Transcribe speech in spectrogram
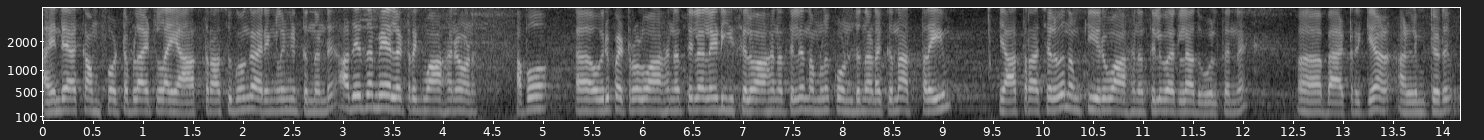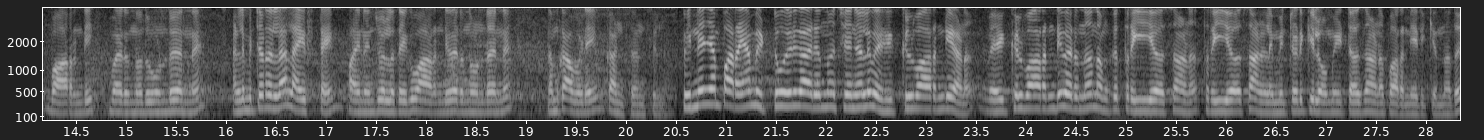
അതിന്റെ ആ കംഫർട്ടബിൾ ആയിട്ടുള്ള യാത്രാസുഖവും കാര്യങ്ങളും കിട്ടുന്നുണ്ട്. അതേസമയം ഇലക്ട്രിക് വാഹനമാണ്. അപ്പോൾ ഒരു പെട്രോൾ വാഹനത്തിൽ അല്ലെങ്കിൽ ഡീസൽ വാഹനത്തിൽ നമ്മൾ കൊണ്ടു നടക്കുന്ന അത്രയും യാത്രാ ചെലവ് നമുക്ക് ഈ ഒരു വാഹനത്തിൽ വരില്ല. അതുപോലെ തന്നെ ബാറ്ററിക്ക് അൺലിമിറ്റഡ് വാറണ്ടി വരുന്നതുകൊണ്ട് തന്നെ അൺലിമിറ്റഡ് അല്ല ലൈഫ് ടൈം പതിനഞ്ച് കൊല്ലത്തേക്ക് വാറണ്ടി വരുന്നതുകൊണ്ട് തന്നെ നമുക്ക് അവിടെയും കൺസേൺസ് ഇല്ല. പിന്നെ ഞാൻ പറയാൻ വിട്ടു ഒരു കാര്യം എന്ന് വെച്ച് കഴിഞ്ഞാൽ വെഹിക്കിൾ വാറണ്ടിയാണ് വെഹിക്കിൾ വാറണ്ടി വരുന്നത് നമുക്ക് ത്രീ ഇയേഴ്സ് ആണ്. ത്രീ ഇയേഴ്സ് അൺലിമിറ്റഡ് കിലോമീറ്റേഴ്സ് ആണ് പറഞ്ഞിരിക്കുന്നത്.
